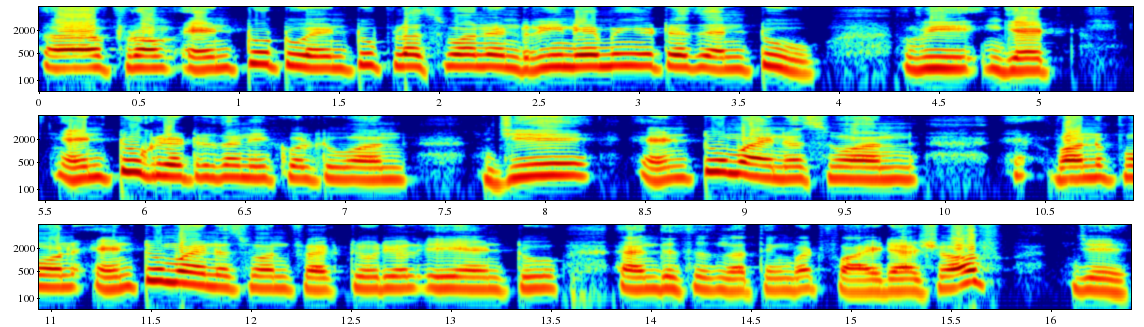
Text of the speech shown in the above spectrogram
uh, from n 2 to n 2 plus 1 and renaming it as n 2, we get n 2 greater than equal to 1 j n 2 minus 1 1 upon n 2 minus 1 factorial a n 2 and this is nothing but phi dash of j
